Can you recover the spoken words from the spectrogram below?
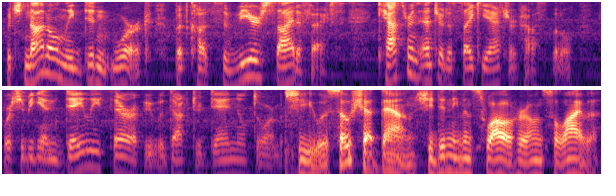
which not only didn't work, but caused severe side effects, Catherine entered a psychiatric hospital where she began daily therapy with Dr. Daniel Dorman. She was so shut down, she didn't even swallow her own saliva.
